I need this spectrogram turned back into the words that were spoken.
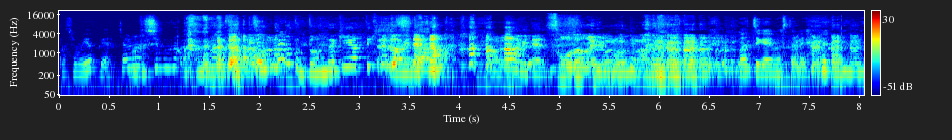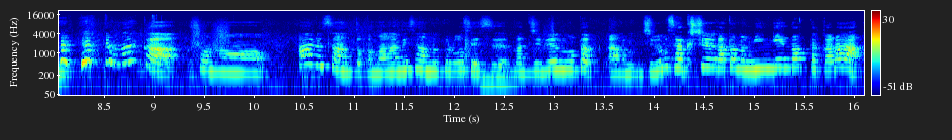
私もよくやっちゃう私もなんかそんな そんなことどんだけやってきたかみたいな。みたいな。相談相手言わな間違えましたね。でもなんかその愛 R さんとかまなみさんのプロセス、まあ、自分もたあの自分も作詞型の人間だったから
